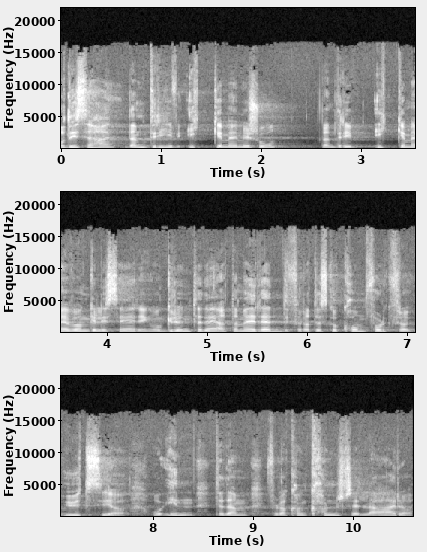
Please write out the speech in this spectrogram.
Og disse her, de driver ikke med misjon. De driver ikke med evangelisering. og Grunnen til det er at de er redd for at det skal komme folk fra utsida og inn til dem, for da kan kanskje læra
